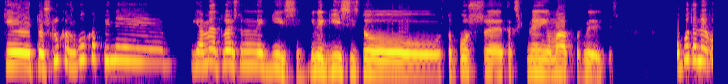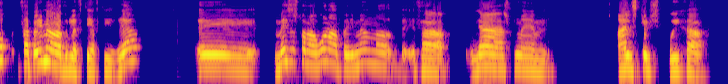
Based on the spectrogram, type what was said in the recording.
Και το Σλούκα Γόκαπ είναι για μένα τουλάχιστον είναι εγγύηση. Είναι εγγύηση στο, στο πώς ε, θα ξεκινάει η ομάδα του παιχνίδι της. Οπότε ναι, εγώ θα περίμενα να δουλευτεί αυτή η ιδέα. Ε, μέσα στον αγώνα περιμένω να. Θα, μια ας πούμε, άλλη σκέψη που είχα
